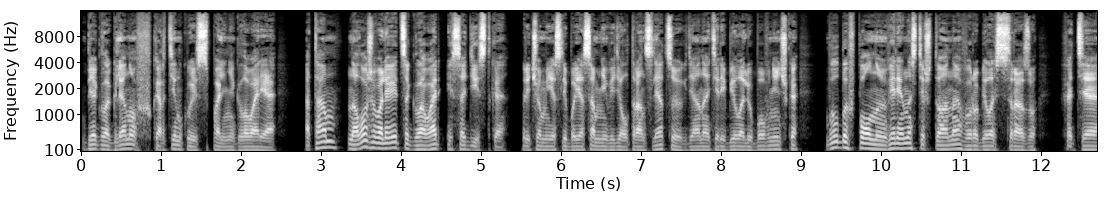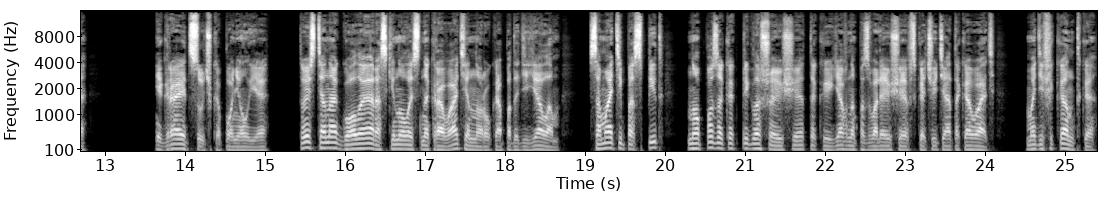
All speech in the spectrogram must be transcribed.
бегло глянув в картинку из спальни главаря. А там на ложе валяется главарь и садистка. Причем, если бы я сам не видел трансляцию, где она теребила любовничка, был бы в полной уверенности, что она вырубилась сразу. Хотя... Играет сучка, понял я. То есть она голая, раскинулась на кровати, но рука под одеялом. Сама типа спит, но поза как приглашающая, так и явно позволяющая вскочить и атаковать. Модификантка,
